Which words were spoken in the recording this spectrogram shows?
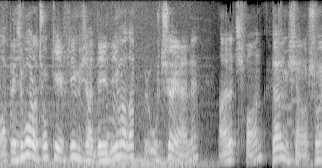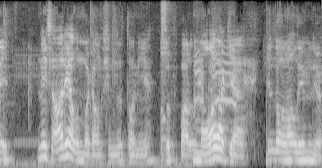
APC bu arada çok keyifliymiş ya, değdiğim adam uçuyor yani. Araç falan. Güzelmiş yani, hoşuma gitti. Neyse arayalım bakalım şimdi Tony'yi. Yusuf pardon. Mala bak ya. Şekilde onu alayım diyor.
